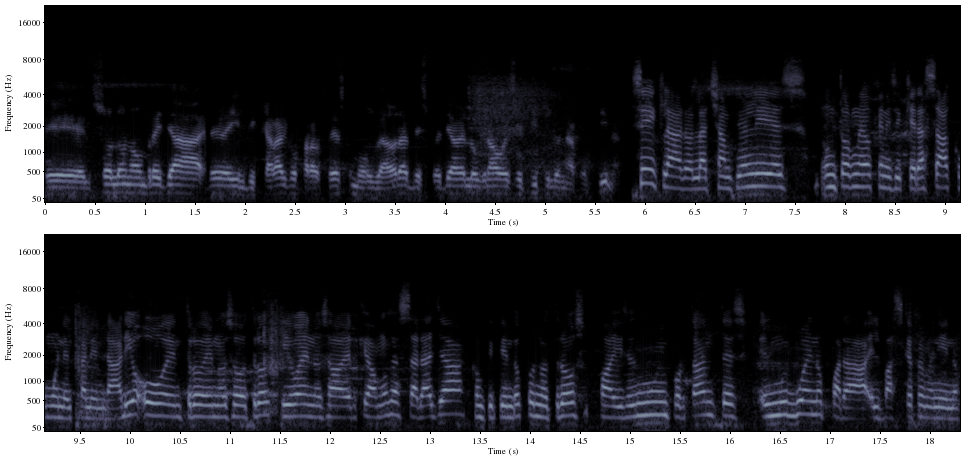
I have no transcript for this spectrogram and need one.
eh, el solo nombre ya debe indicar algo para ustedes como jugadoras después de haber logrado ese título en Argentina. Sí, claro, la Champions League es un torneo que ni siquiera está como en el calendario o dentro de nosotros y bueno, saber que vamos a estar allá compitiendo con otros países muy importantes es muy bueno para el básquet femenino.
